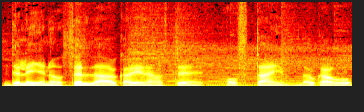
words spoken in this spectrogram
The Legend of Zelda, Ocarina of, of Time daukagu,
